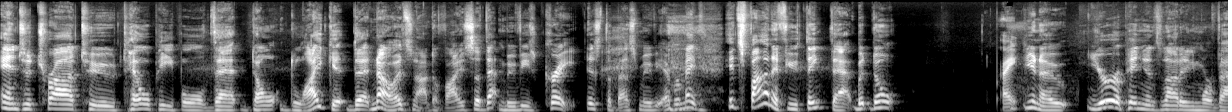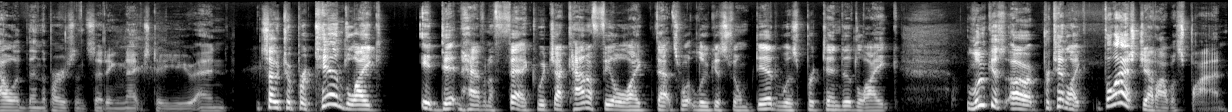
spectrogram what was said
and to try to tell people that don't like it that no, it's not divisive. That movie's great. It's the best movie ever made. it's fine if you think that, but don't Right. you know, your opinion's not any more valid than the person sitting next to you. And so to pretend like it didn't have an effect, which I kind of feel like that's what Lucasfilm did, was pretended like Lucas uh pretend like The Last Jedi was fine.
